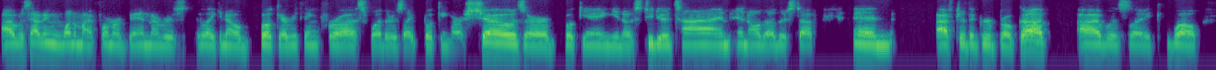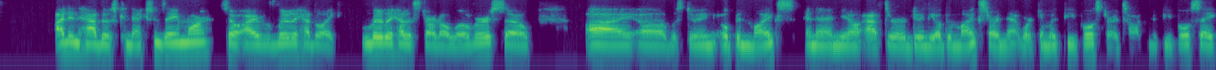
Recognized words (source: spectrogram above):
I was having one of my former band members, like, you know, book everything for us, whether it's like booking our shows or booking, you know, studio time and all the other stuff. And after the group broke up, I was like, well, I didn't have those connections anymore. So I literally had to like literally had to start all over. So I uh, was doing open mics, and then you know after doing the open mics, started networking with people, started talking to people, say,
